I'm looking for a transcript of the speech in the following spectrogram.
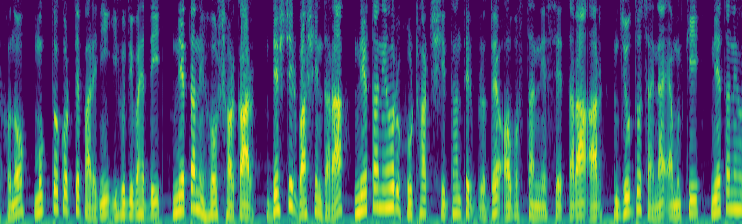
এখনও মুক্ত করতে পারেনি ইহুদিবাদী নেতানেহ সরকার। দেশটির বাসিন্দারা নেতানিয়াহুর হুটহাট সিদ্ধান্তের বিরুদ্ধে অবস্থান নিয়েছে। তারা আর যুদ্ধ চায় না, এমনকি নেতানিয়াহু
